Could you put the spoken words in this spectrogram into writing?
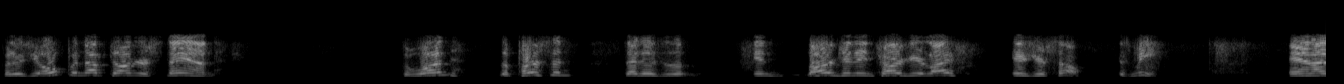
But as you open up to understand the one, the person that is in large and in charge of your life is yourself, is me. And I,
